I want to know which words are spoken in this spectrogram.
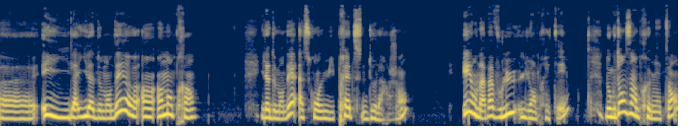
euh, et, il, a, demandé euh, un, emprunt. Il a demandé à ce qu'on lui prête de l'argent et on n'a pas voulu lui en prêter. Donc dans un premier temps,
